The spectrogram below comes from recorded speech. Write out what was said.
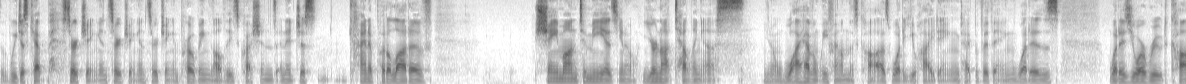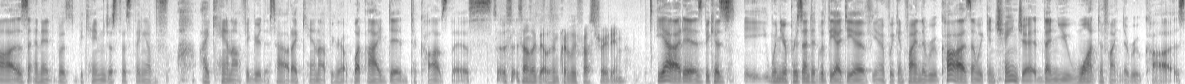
we just kept searching and searching and searching and probing all these questions. And it just kind of put a lot of shame on to me as you know you're not telling us you know why haven't we found this cause? What are you hiding? Type of a thing. What is what is your root cause? And it was became just this thing of i cannot figure this out. I cannot figure out what i did to cause this. So it sounds like that was incredibly frustrating yeah, it is because when you're presented with the idea of, you know, if we can find the root cause and we can change it, then you want to find the root cause.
